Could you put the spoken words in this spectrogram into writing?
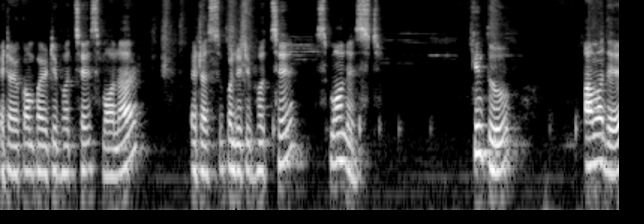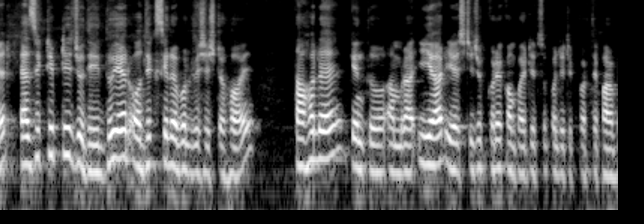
এটার কম্পারেটিভ হচ্ছে স্মলার এটার সুপারলেটিভ হচ্ছে স্মলেস্ট কিন্তু আমাদের অ্যাজেক্টিভটি যদি দুইয়ের অধিক সিলেবল বিশিষ্ট হয়, তাহলে কিন্তু আমরা ইআর ইএসটি যোগ করে কম্পারেটিভ সুপারলেটিভ করতে পারব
